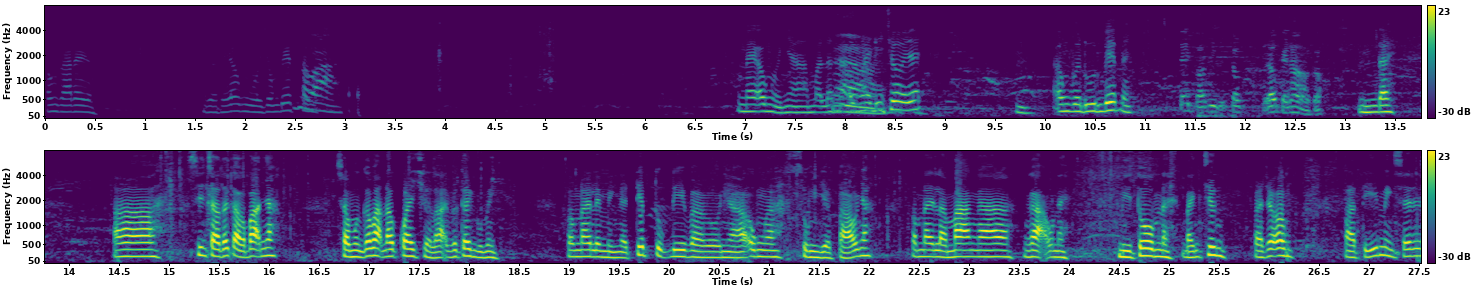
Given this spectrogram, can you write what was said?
Ông ra đây rồi. Vừa thấy ông ngồi trong bếp xong. Wow. Hôm nay ông ở nhà mà lần À. ông hay đi chơi đấy. Ừ. Ông vừa đun bếp này. Thế có gì đâu, đâu cái nào hả cậu? Ừ, đây. À, xin chào tất cả các bạn nhé. Chào mừng các bạn đã quay trở lại với kênh của mình. Hôm nay là mình lại tiếp tục đi vào nhà ông à, Sùng Dìa Páo nhá. Hôm nay là mang à, gạo này, mì tôm này, bánh trưng và cho ông. Và tí mình sẽ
